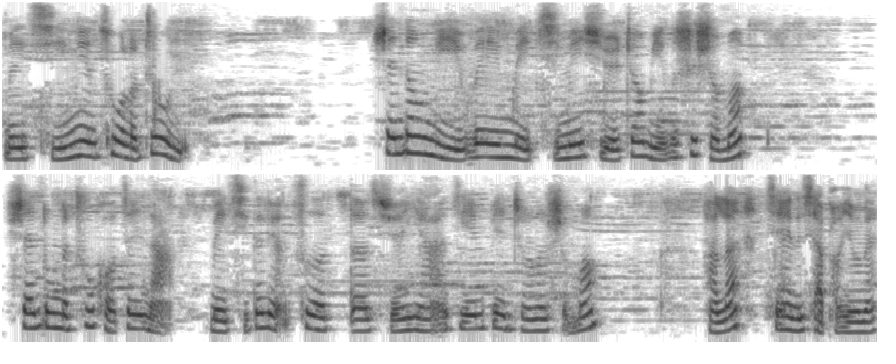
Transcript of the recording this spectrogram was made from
美琪念错了咒语。山洞里为美琪美雪照明的是什么？山洞的出口在哪？美琪的两侧的悬崖间变成了什么？好了，亲爱的小朋友们，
